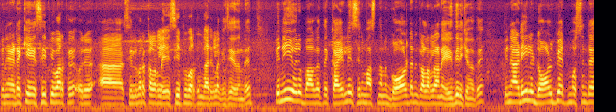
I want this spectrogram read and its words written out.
പിന്നെ ഇടയ്ക്ക് എ സി പി വർക്ക് ഒരു സിൽവർ കളറിൽ എ സി പി വർക്കും കാര്യങ്ങളൊക്കെ ചെയ്തിട്ടുണ്ട്. പിന്നെ ഈ ഒരു ഭാഗത്ത് കൈലി സിനിമാസ് എന്ന് ഗോൾഡൻ കളറിലാണ് എഴുതിയിരിക്കുന്നത്. പിന്നെ അടിയിൽ ഡോൾബി അറ്റ്മോസിന്റെ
